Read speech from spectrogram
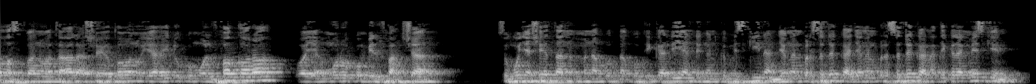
Allah Subhanahu wa taala, "Syaitanu ya'idukumul faqra wa ya'murukum bil fahsya." Sungguhnya syaitan menakut-nakuti kalian dengan kemiskinan. Jangan bersedekah, jangan bersedekah nanti kalian miskin.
